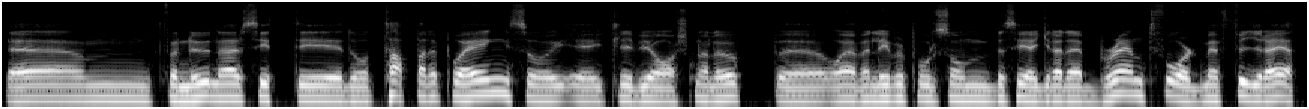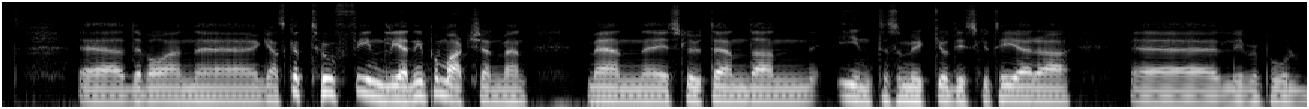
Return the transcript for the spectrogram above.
Ehm, för nu när City då tappade poäng så eh, kliver ju Arsenal upp Eh, och även Liverpool som besegrade Brentford med 4-1. Eh, det var en eh, ganska tuff inledning på matchen men, men i slutändan inte så mycket att diskutera. Liverpool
